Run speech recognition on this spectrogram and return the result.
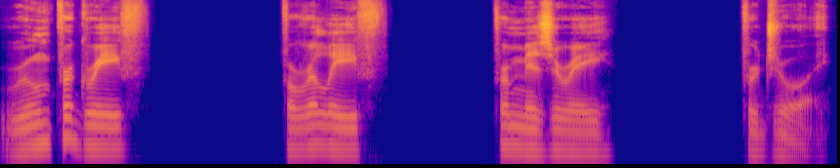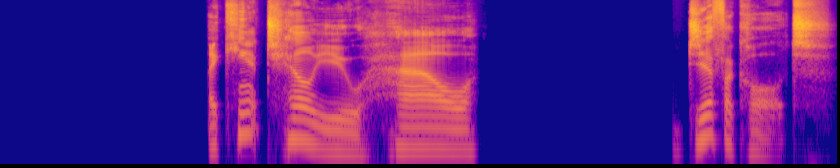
room for grief, for relief, for misery, for joy. I can't tell you how difficult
